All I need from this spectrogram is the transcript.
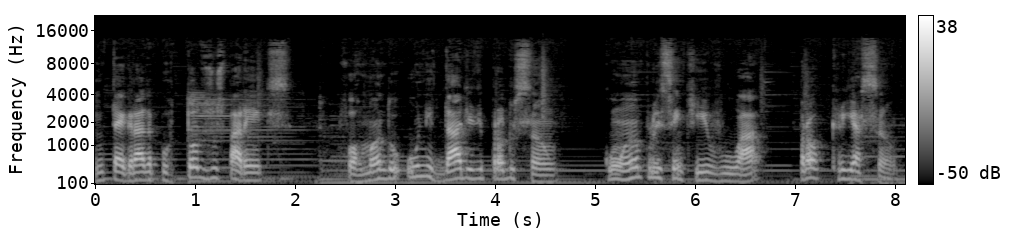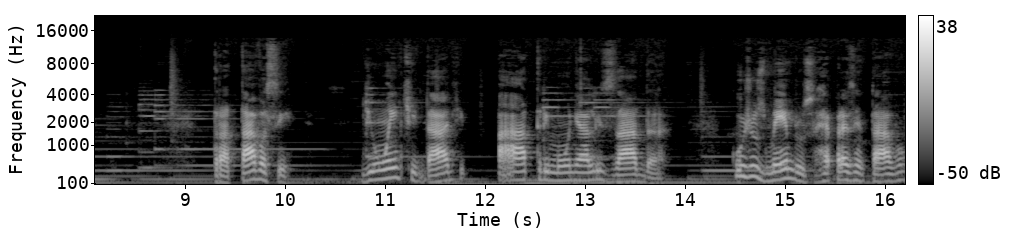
integrada por todos os parentes, formando unidade de produção com amplo incentivo à procriação. Tratava-se de uma entidade patrimonializada, cujos membros representavam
